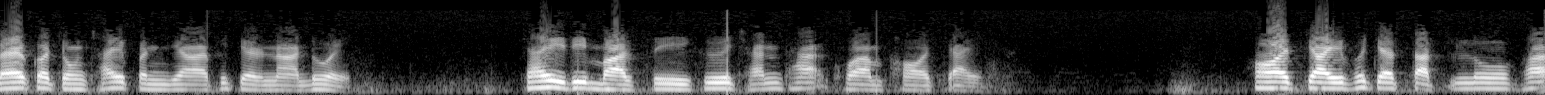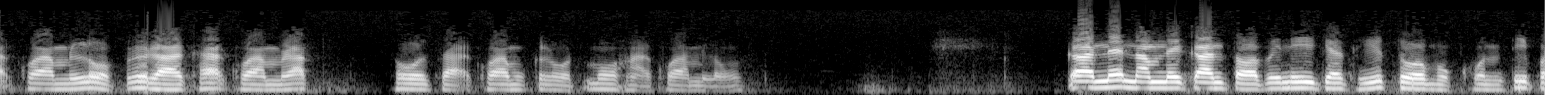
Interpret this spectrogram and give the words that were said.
แล้วก็จงใช้ปัญญาพิจารณาด้วย ใช้อิทธิบาทสี่คือฉันทะความพอใจ พอใจเพื่อจะตัดโลภะความโลภหรือราคะความรัก โทสะความโกรธโมหะความหลง การแนะนำในการต่อไปนี้จะถือตัวบุคคลที่ป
